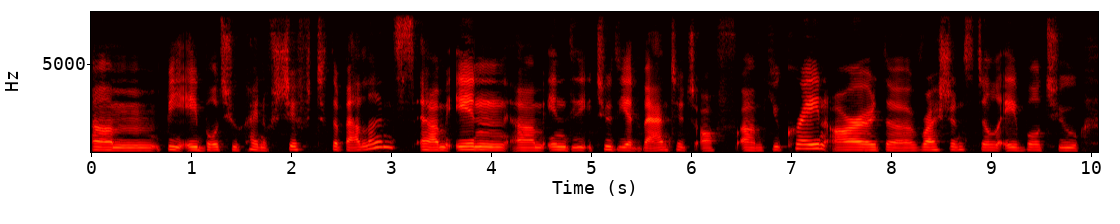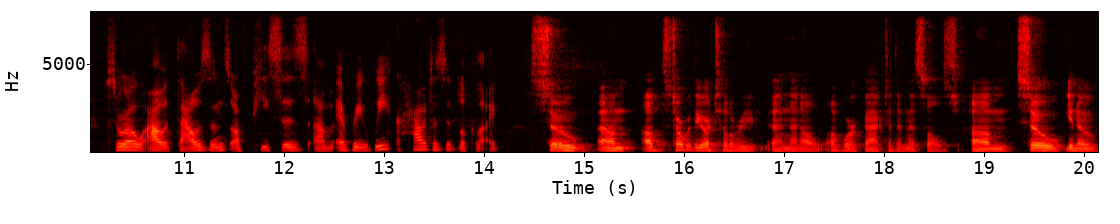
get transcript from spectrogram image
um, be able to kind of shift the balance um, in um, in the to the advantage of um, Ukraine? Are the Russians still able to throw out thousands of pieces um, every week? How does it look like? So um, I'll start with the artillery, and then I'll, I'll work back to the missiles. Um, so you know,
